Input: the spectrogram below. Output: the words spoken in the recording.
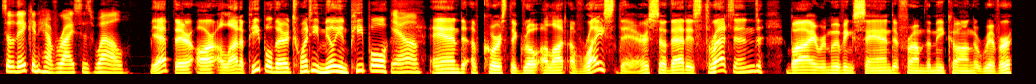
so they can have rice as well. Yep, there are a lot of people there, 20 million people. Yeah. And of course, they grow a lot of rice there, so that is threatened by removing sand from the Mekong River.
